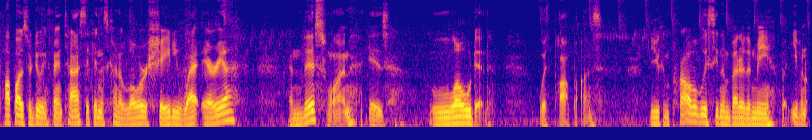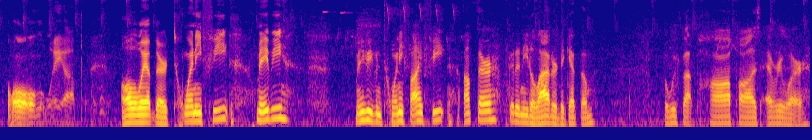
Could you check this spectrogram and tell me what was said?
Pawpaws are doing fantastic in this kind of lower shady wet area. And this one is loaded with pawpaws. You can probably see them better than me, but even all the way up. All the way up there 20 feet maybe maybe even 25 feet up there. Gonna need a ladder to get them but we've got pawpaws everywhere.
